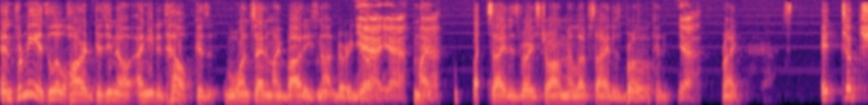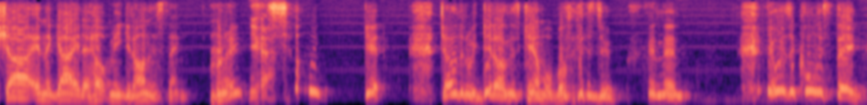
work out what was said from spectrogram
And for me, it's a little hard because, you know, I needed help because one side of my body's not very good. Yeah, yeah, My yeah. right side is very strong, my left side is broken. Yeah. Right? It took Shah and the guy to help me get on this thing. Right? Yeah. So we get, Jonathan, we get on this camel, both of us do. And then it was the coolest thing.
